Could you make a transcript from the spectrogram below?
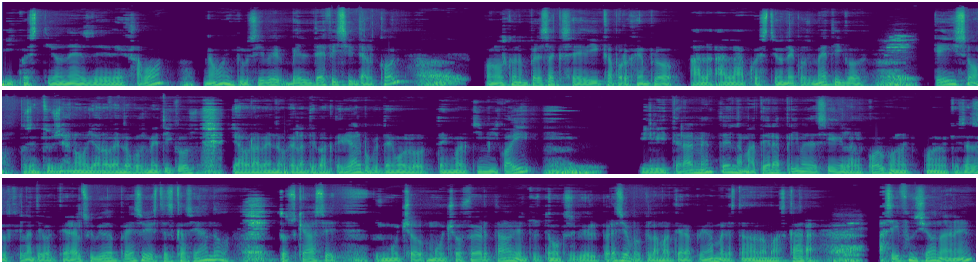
y cuestiones de, de jabón, ¿no? Inclusive ve el déficit de alcohol Conozco una empresa que se dedica, por ejemplo, a la, cuestión de cosméticos. ¿Qué hizo? Pues entonces ya no, ya no vendo cosméticos y ahora vendo gel antibacterial porque tengo, lo, tengo el químico ahí. Y literalmente la materia prima, es decir, el alcohol con el, con el que se hace el gel antibacterial subió de precio y está escaseando. Entonces, ¿qué hace? Pues mucho, mucha oferta y entonces tengo que subir el precio porque la materia prima me la está dando más cara. Así funcionan, ¿eh?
